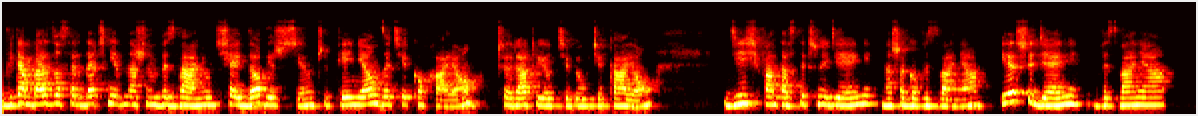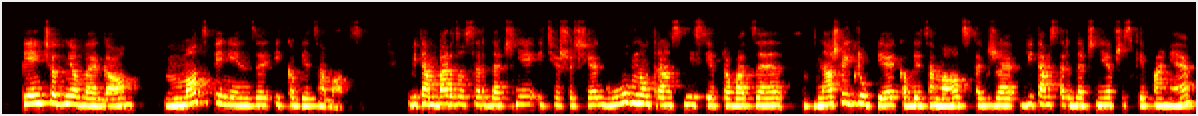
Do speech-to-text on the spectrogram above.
Witam bardzo serdecznie w naszym wyzwaniu. Dzisiaj dowiesz się, czy pieniądze Cię kochają, czy raczej od Ciebie uciekają. Dziś fantastyczny dzień naszego wyzwania. Pierwszy dzień wyzwania pięciodniowego Moc pieniędzy i kobieca moc. Witam bardzo serdecznie i cieszę się. Główną transmisję prowadzę w naszej grupie Kobieca Moc, także witam serdecznie wszystkie panie.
